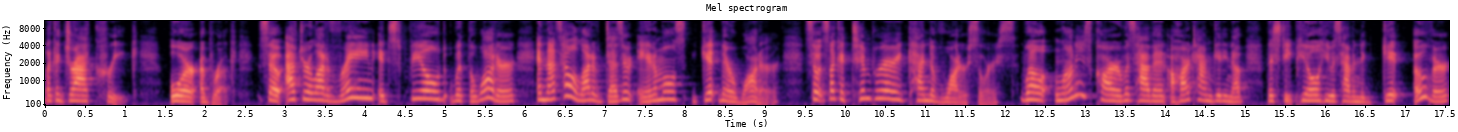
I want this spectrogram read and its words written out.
like a dry creek or a brook. So after a lot of rain, it's filled with the water, and that's how a lot of desert animals get their water. So it's like a temporary kind of water source. Well, Lonnie's car was having a hard time getting up the steep hill he was having to get over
